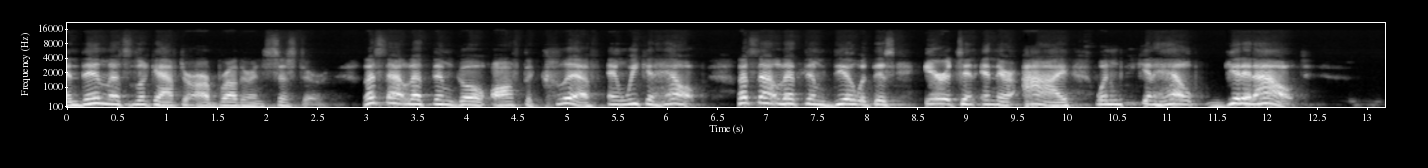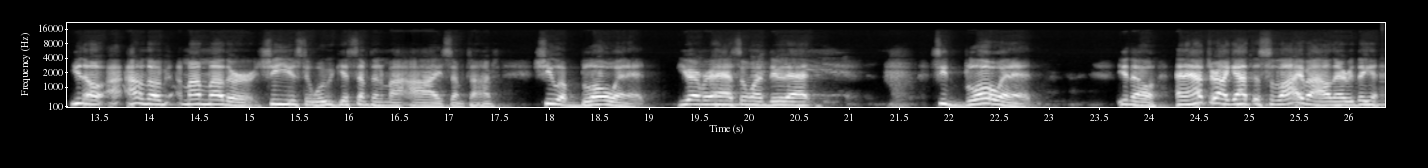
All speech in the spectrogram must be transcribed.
and then let's look after our brother and sister. Let's not let them go off the cliff, and we can help. Let's not let them deal with this irritant in their eye when we can help get it out. You know, I, I don't know. My mother, she used to, we get something in my eye sometimes, she would blow in it. You ever had someone do that? She'd blow in it you know, and after I got the saliva out and everything,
